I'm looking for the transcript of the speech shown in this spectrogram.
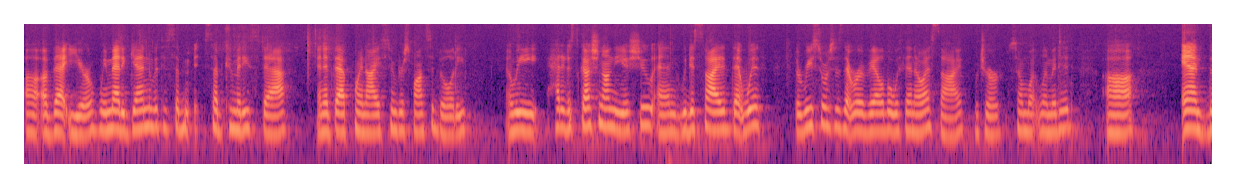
uh, of that year, we met again with the sub subcommittee staff, and at that point I assumed responsibility. And we had a discussion on the issue, and we decided that with the resources that were available within OSI, which are somewhat limited, uh, and the,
